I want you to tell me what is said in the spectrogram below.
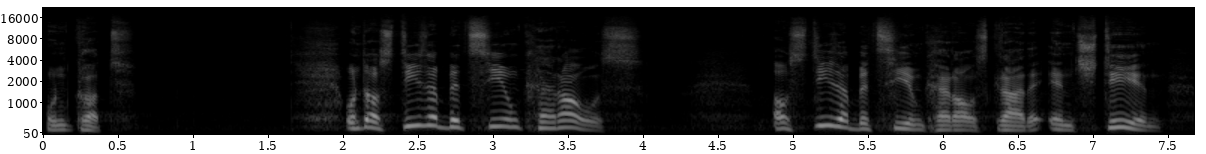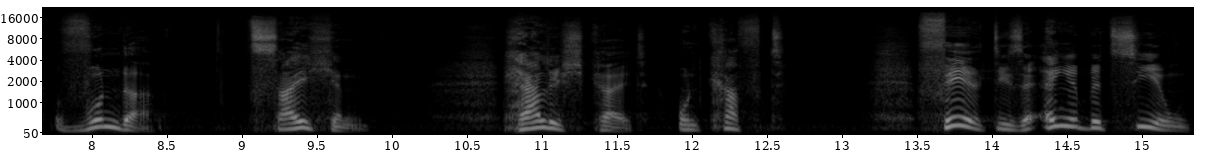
und Gott. Und aus dieser Beziehung heraus, aus dieser Beziehung heraus gerade entstehen Wunder, Zeichen, Herrlichkeit und Kraft. Fehlt diese enge Beziehung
